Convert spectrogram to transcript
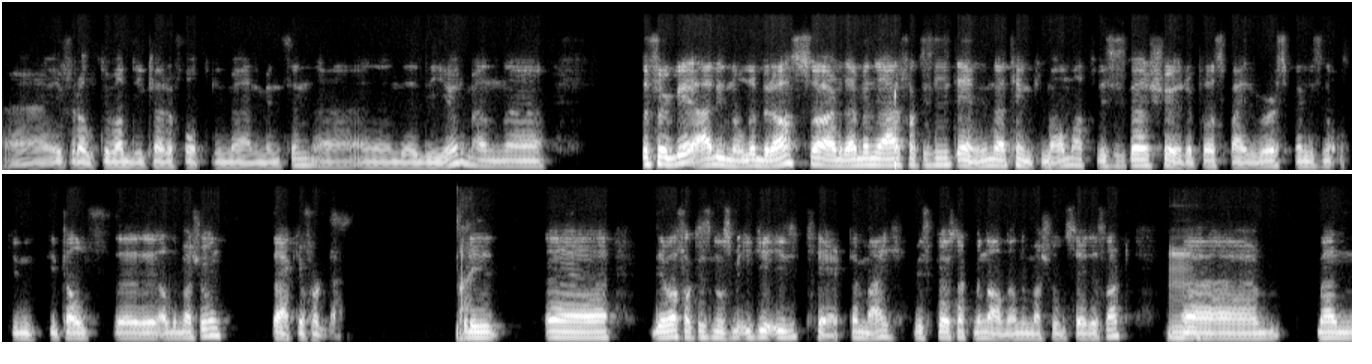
eh, i forhold til hva de klarer å få til med animen sin, eh, enn det de gjør. Men eh, selvfølgelig er innholdet bra, så er det det. Men jeg er faktisk litt enig når jeg tenker meg om at hvis vi skal kjøre på Spider-Verse med en sånn 80-90-talls-animasjon, det er ikke for det. Fordi eh, det var faktisk noe som ikke irriterte meg. Vi skal jo snakke med en annen animasjonsserie snart. Mm. Eh, men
